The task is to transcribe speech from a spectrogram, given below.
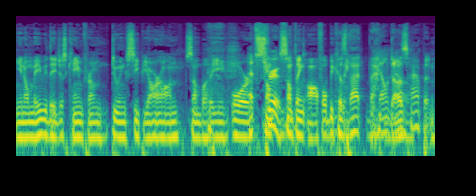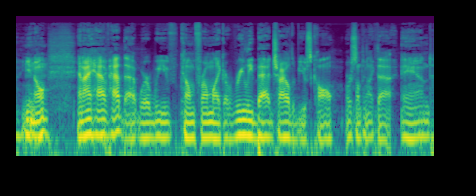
You know, maybe they just came from doing CPR on somebody or some- something awful because that that does know. happen. You know, and I have had that where we've come from like a really bad child abuse call or something like that, and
